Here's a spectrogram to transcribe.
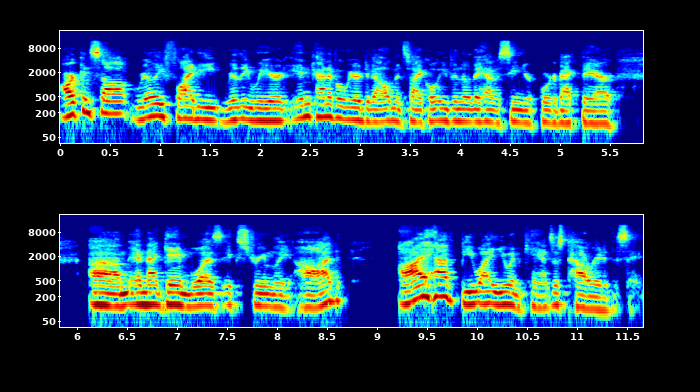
Arkansas, really flighty, really weird, in kind of a weird development cycle, even though they have a senior quarterback there. Um, and that game was extremely odd. I have BYU and Kansas power rated the same.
